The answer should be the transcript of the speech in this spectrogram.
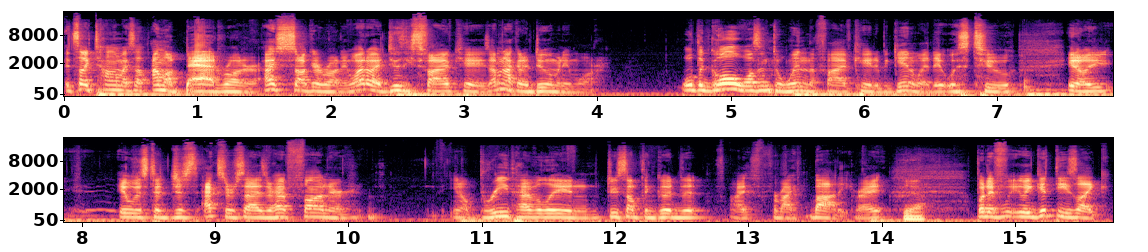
It's like telling myself I'm a bad runner. I suck at running. Why do I do these 5Ks? I'm not gonna do them anymore. Well, the goal wasn't to win the 5K to begin with. It was to, you know, it was to just exercise or have fun or, you know, breathe heavily and do something good that I, for my body, right? Yeah. But if we, we get these like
